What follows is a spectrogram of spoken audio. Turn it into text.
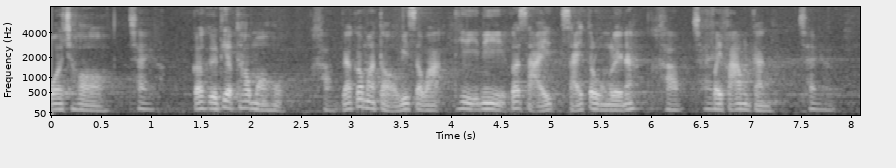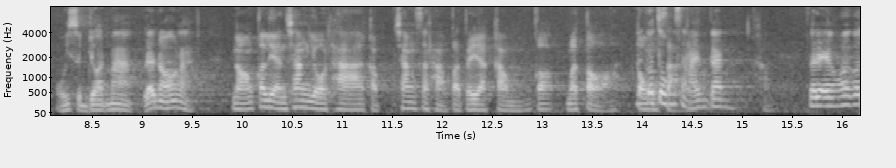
วช ใช่ครับก็คือเทียบเท่าม ครับ .6 แล้วก็มาต่อวิศวะที่นี่ก็สายสายตรงเลยนะ ครับใช่ไฟฟ้าเหมือนกัน ใช่ครับ โอ้ยสุดยอดมาก แล้วน้องล่ะน้องก็เรียนช่างโยธากับช่างสถาปัตยกรรม ก็มาต่อตรงก็ตรงสาสายยเหมือนกันครับ แสดงว่าก็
